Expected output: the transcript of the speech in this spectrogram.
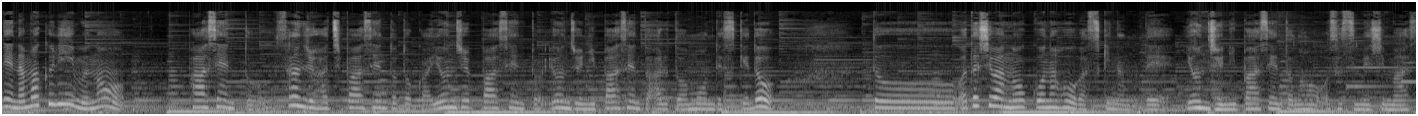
で生クリームのパーセント38%とか 40%42% あると思うんですけどと私は濃厚な方が好きなので42%の方をおすすめします。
